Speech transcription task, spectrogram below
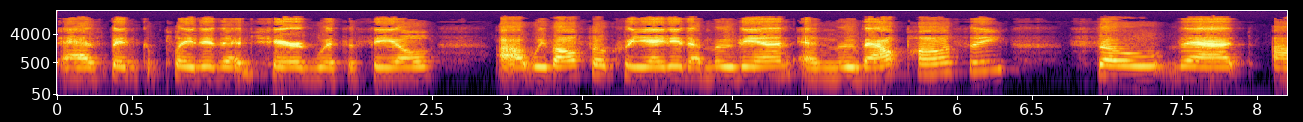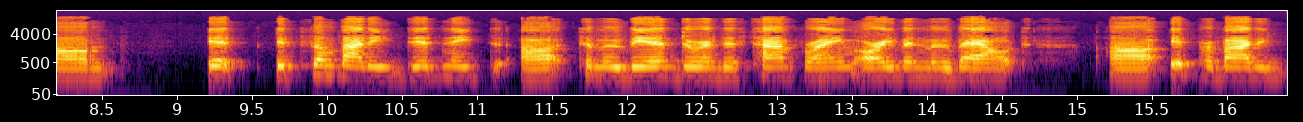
has been completed and shared with the field. Uh, we've also created a move-in and move-out policy so that um, if somebody did need uh, to move in during this time frame or even move out, uh, it provided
